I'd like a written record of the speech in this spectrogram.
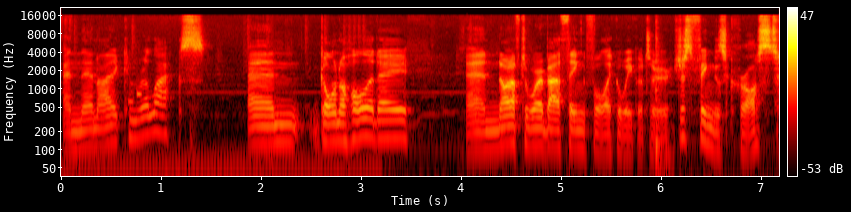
And then I can relax and go on a holiday and not have to worry about a thing for like a week or two. Just fingers crossed.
